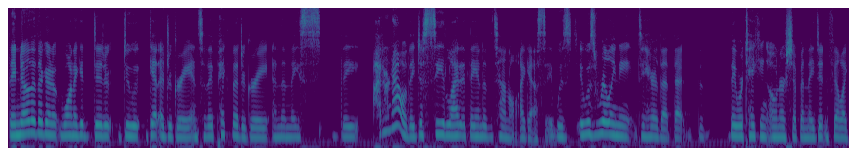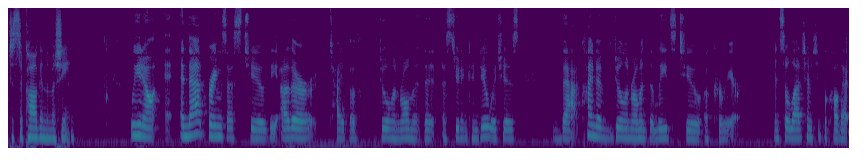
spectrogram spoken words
they know that they're going to want to get do, do get a degree, and so they pick the degree, and then they they I don't know, they just see light at the end of the tunnel. I guess it was it was really neat to hear that that, that they were taking ownership and they didn't feel like just a cog in the machine. Well, you know, and that brings us to the other type of dual enrollment that a student can do, which is that kind of dual enrollment that leads to a career. And so a lot of times people call that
